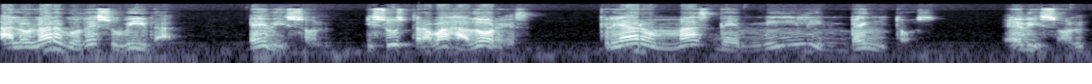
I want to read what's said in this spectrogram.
A lo largo de su vida, Edison y sus trabajadores crearon más de mil inventos. Edison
